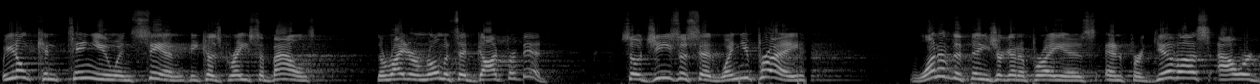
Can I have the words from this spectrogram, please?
Well, you don't continue in sin because grace abounds. The writer in Romans said, God forbid. So Jesus said, when you pray, one of the things you're going to pray is, and forgive us our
